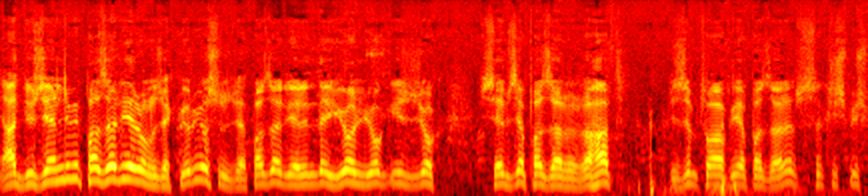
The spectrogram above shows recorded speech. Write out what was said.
ya düzenli bir pazar yeri olacak. Görüyorsunuz ya pazar yerinde yol yok, iz yok. Sebze pazarı rahat. Bizim tuhafiye pazarı sıkışmış,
